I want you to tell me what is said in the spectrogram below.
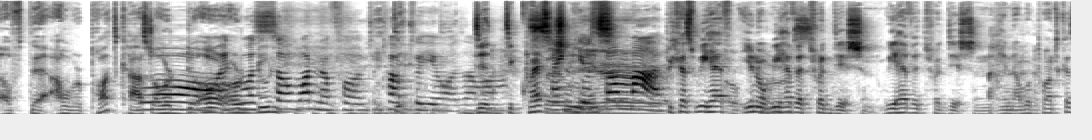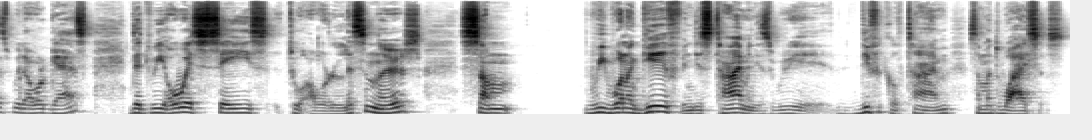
of the our podcast or do- Oh, or, it or was do, so wonderful to talk to you. the, Osama. the question Thank you is so much. because we have Of you know we have a tradition we have a tradition in our podcast with our guests that we always say s- to our listeners some we want to give in this time in this really difficult time some advices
